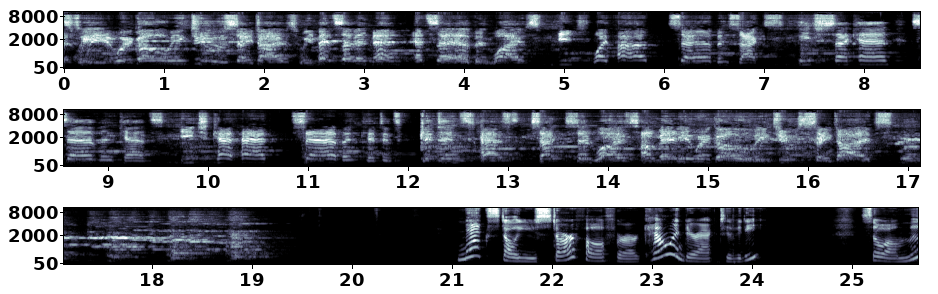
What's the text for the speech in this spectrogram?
As we were going to St. Ives, we met seven men and seven wives. Each wife had seven sacks. Each sack had seven cats. Each cat had seven kittens. Kittens, cats, sacks, and wives. How many were going to St. Ives? Next, I'll use Starfall for our calendar activity. So I'll move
